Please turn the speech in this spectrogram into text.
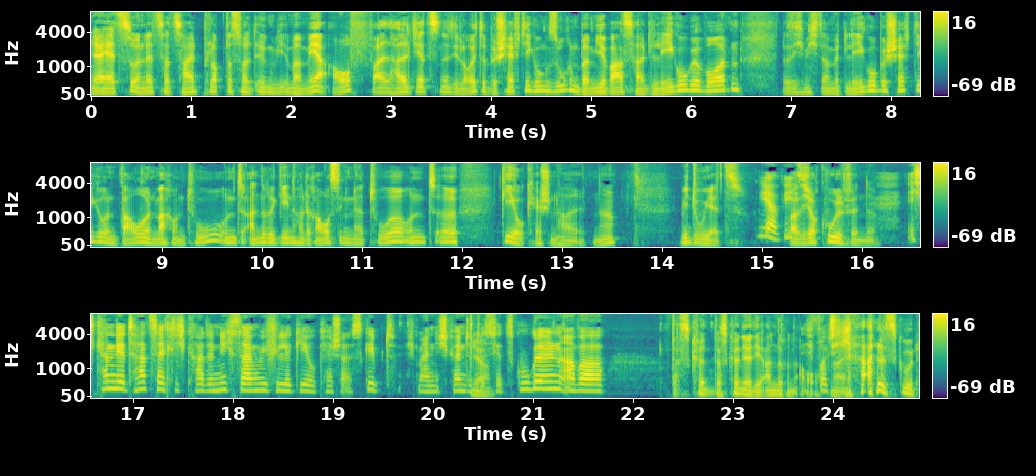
ja, jetzt so in letzter Zeit ploppt das halt irgendwie immer mehr auf, weil halt jetzt ne, die Leute Beschäftigung suchen. Bei mir war es halt Lego geworden, dass ich mich da mit Lego beschäftige und baue und mache und tue und andere gehen halt raus in die Natur und äh, geocachen halt, ne? Wie du jetzt. Ja, wie? Was ich auch cool finde. Ich kann dir tatsächlich gerade nicht sagen, wie viele Geocacher es gibt. Ich meine, ich könnte Ja. das jetzt googeln, aber Das können, das können ja die anderen auch. Nein, alles gut.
